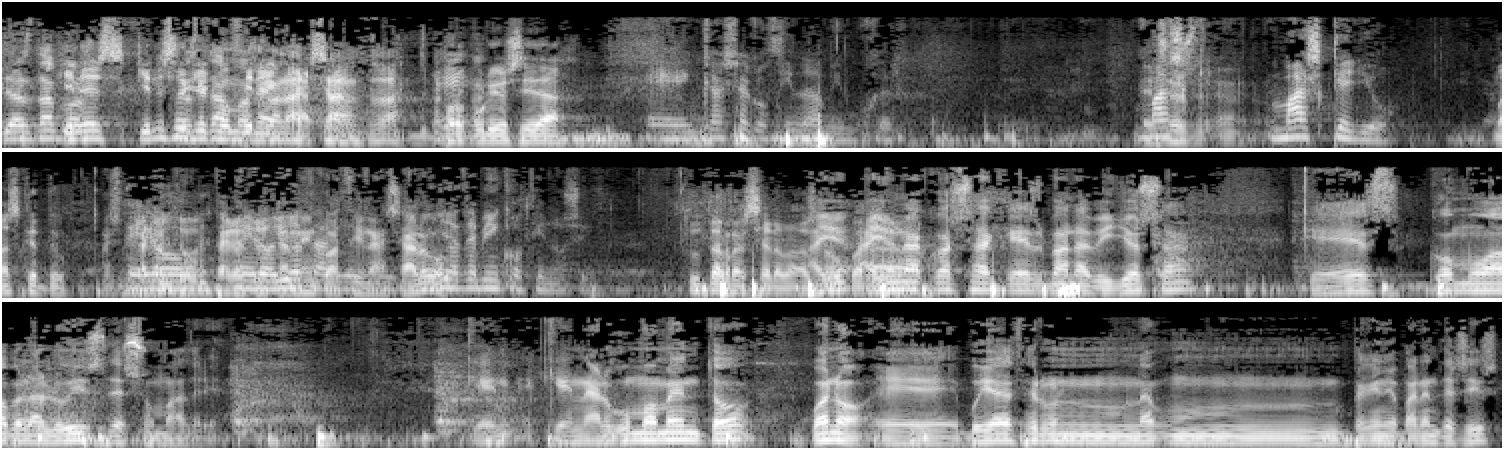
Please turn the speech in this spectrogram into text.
Ya estamos- ¿Quién es, quién es el ya que cocina en casa? chanza. Por curiosidad. en casa cocina mi mujer. Más, es- que, más que yo. Más que tú. Pero tú- pero tú yo también ta- cocinas algo. Yo también cocino, sí. Tú te reservas, Hay, ¿no? Para- hay una cosa que es maravillosa, que es cómo habla Luis de su madre. Que, en- que en algún momento, bueno, eh, voy a hacer un, un pequeño paréntesis.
